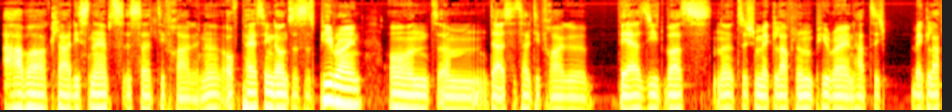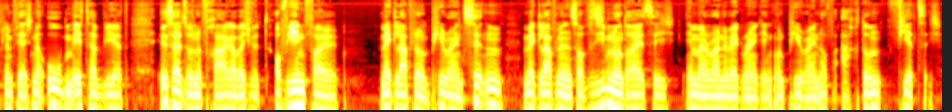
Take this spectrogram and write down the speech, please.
aber klar, die Snaps ist halt die Frage. Ne? Auf Passing Downs ist es Pirine und ähm, da ist jetzt halt die Frage, wer sieht was ne? zwischen McLaughlin und Pirine. Hat sich McLaughlin vielleicht nach oben etabliert? Ist halt so eine Frage, aber ich würde auf jeden Fall McLaughlin und Pirine sitten. McLaughlin ist auf 37 in meinem Running Back Ranking und Pirine auf 48.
